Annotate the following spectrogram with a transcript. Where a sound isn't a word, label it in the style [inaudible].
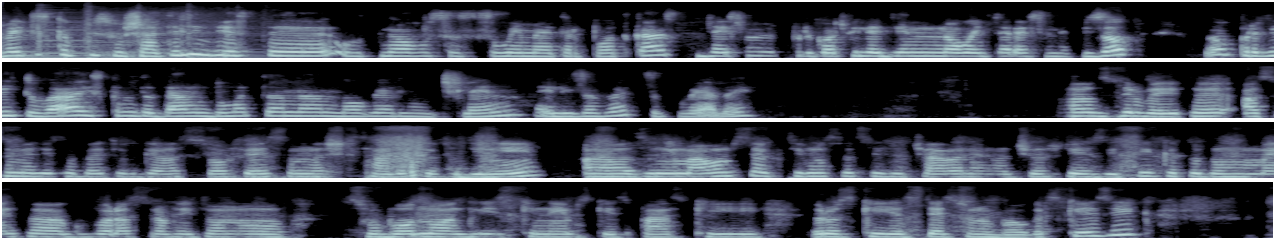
Здравейте, скъпи слушатели! Вие сте отново с WeMeter подкаст. Днес сме приготвили един много интересен епизод, но преди това искам да дам думата на новия ни член. Елизабет, заповядай. Здравейте, аз съм Елизабет от град София и съм на 16 години. Занимавам се активно с изучаване на чужди езици, като до момента говоря сравнително свободно английски, немски, испански, руски и естествено български язик.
